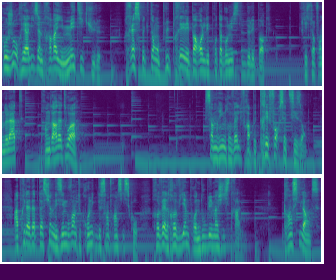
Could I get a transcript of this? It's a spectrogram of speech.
Kojo réalise un travail méticuleux, respectant au plus près les paroles des protagonistes de l'époque. Christophe Ondelat, prends garde à toi. Sandrine Revel frappe très fort cette saison. Après l'adaptation des émouvantes chroniques de San Francisco, Revel revient pour un doublé magistral. Grand silence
